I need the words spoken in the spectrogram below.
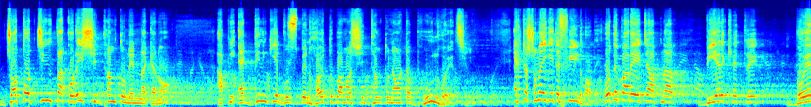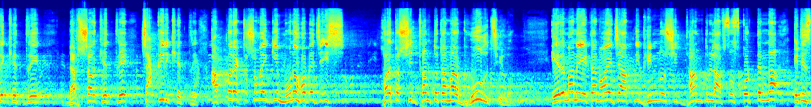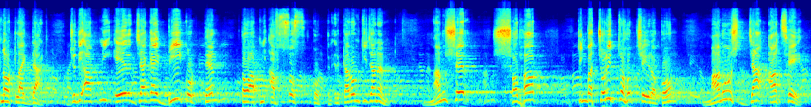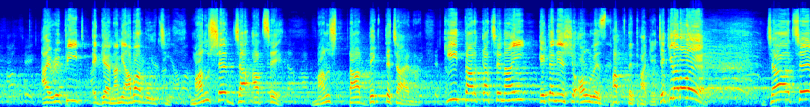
যত চিন্তা করেই সিদ্ধান্ত নেন না কেন, আপনি একদিন গিয়ে বুঝবেন হয়তো বা আমার সিদ্ধান্ত নেওয়াটা ভুল হয়েছিল। একটা সময় গিয়ে এটা ফিল হবে। হতে পারে এটা আপনার বিয়ের ক্ষেত্রে, বইয়ের ক্ষেত্রে, ব্যবসার ক্ষেত্রে, চাকরির ক্ষেত্রে। আপনার একটা সময় গিয়ে মনে হবে যে হয়তো সিদ্ধান্তটা আমার ভুল ছিল। এর মানে এটা নয় যে আপনি ভিন্ন সিদ্ধান্ত নিলে আফসোস করতেন না it is not like that যদি আপনি এর জায়গায় বি করতেন, তাও আপনি আফসোস করতেন। এর কারণ কি জানেন? মানুষের স্বভাব কিংবা চরিত্র হচ্ছে এরকম, মানুষ যা আছে আই রিপিট এগেন আমি আবার বলছি, মানুষের যা আছে, মানুষ তা দেখতে চায় না। কি তার কাছে নাই, এটা নিয়ে সে অলওয়েজ ভাবতে থাকে। ঠিক কিনা বলে? যা আছে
